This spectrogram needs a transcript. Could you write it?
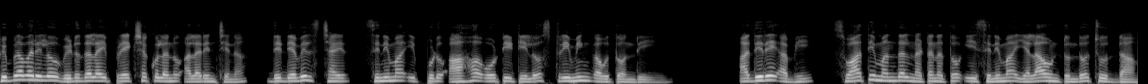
ఫిబ్రవరిలో విడుదలై ప్రేక్షకులను అలరించిన ది డెవిల్స్ చైర్ సినిమా ఇప్పుడు ఆహా ఓటీటీలో స్ట్రీమింగ్ అవుతోంది. అదిరే అభి స్వాతి మందల్ నటనతో ఈ సినిమా ఎలా ఉంటుందో చూద్దాం.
